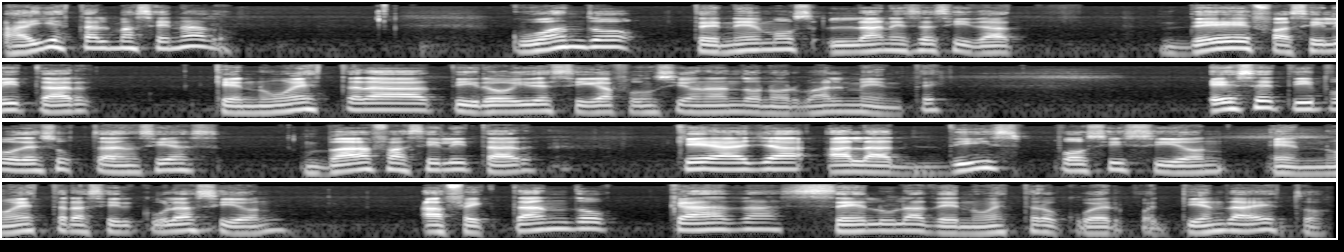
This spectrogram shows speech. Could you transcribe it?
Ahí está almacenado. Cuando tenemos la necesidad de facilitar que nuestra tiroides siga funcionando normalmente, ese tipo de sustancias va a facilitar que haya a la disposición en nuestra circulación, afectando cada célula de nuestro cuerpo. Entienda esto,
